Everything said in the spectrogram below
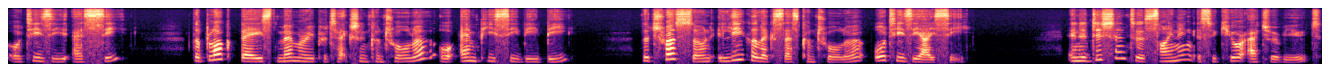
or TZSC, the Block-Based Memory Protection Controller, or MPCBB, the Trust Zone Illegal Access Controller, or TZIC. In addition to assigning a secure attribute,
